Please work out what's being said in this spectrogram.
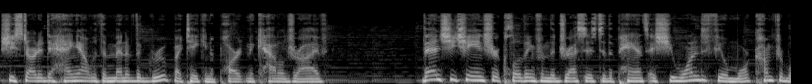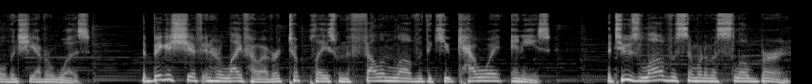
she started to hang out with the men of the group by taking a part in the cattle drive. Then she changed her clothing from the dresses to the pants as she wanted to feel more comfortable than she ever was. The biggest shift in her life, however, took place when they fell in love with the cute cowboy, Ennis. The two's love was somewhat of a slow burn,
